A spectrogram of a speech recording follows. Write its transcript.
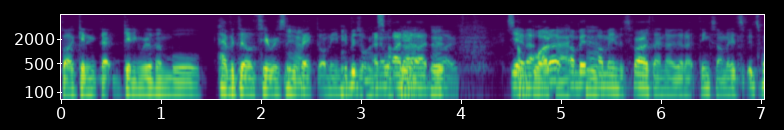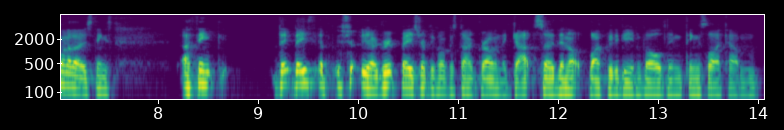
by getting that getting rid of them will have a deleterious Yeah, effect on the individual? And, and I don't know. Yeah, no, I, don't, I mean, yeah. I mean, as far as I know, they don't think so. I mean, it's it's one of those things. I think th- these, you know, Group B streptococcus don't grow in the gut, so they're not likely to be involved in things like, um,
